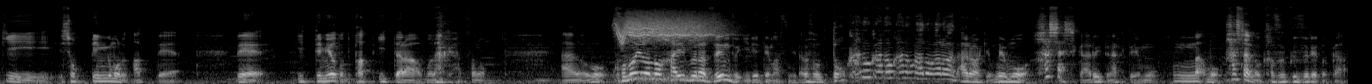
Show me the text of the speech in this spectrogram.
きいショッピングモールあってで行ってみようと思ってパッて行ったらもうなんかそのあのもうこの世の灰ブラ全部入れてますみたいな。そうドカドカドカドカドカドカってあるわけでもう覇者しか歩いてなくてもうこんなもう覇者の家族連れとか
